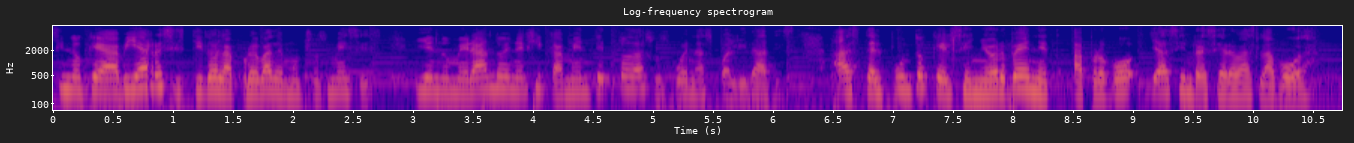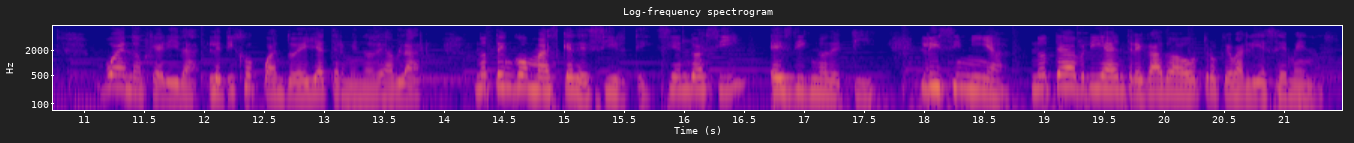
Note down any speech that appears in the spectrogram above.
sino que había resistido la prueba de muchos meses y enumerando enérgicamente todas sus buenas cualidades, hasta el punto que el señor Bennet aprobó ya sin reservas la boda. Bueno, querida, le dijo cuando ella terminó de hablar, no tengo más que decirte. Siendo así, es digno de ti. Lizzie mía, no te habría entregado a otro que valiese menos.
